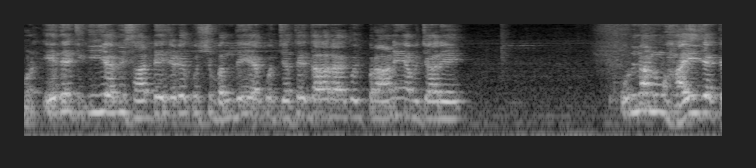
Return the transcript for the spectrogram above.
ਹੁਣ ਇਹਦੇ ਚ ਕੀ ਹੈ ਵੀ ਸਾਡੇ ਜਿਹੜੇ ਕੁਝ ਬੰਦੇ ਆ ਕੋਈ ਜਥੇਦਾਰ ਆ ਕੋਈ ਪੁਰਾਣੇ ਆ ਵਿਚਾਰੇ, ਉਹਨਾਂ ਨੂੰ ਹਾਈਜੈਕ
